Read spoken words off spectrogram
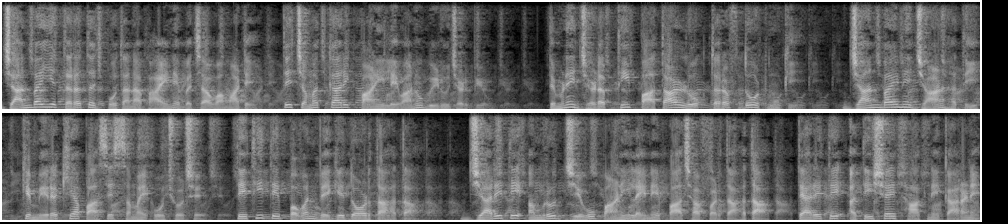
જાનબાઈએ તરત જ પોતાના ભાઈને બચાવવા માટે તે ચમત્કારિક પાણી લેવાનું બીડું ઝડપ્યું. તેમણે ઝડપથી પાતાળ લોક તરફ દોટ મૂકી. જાનબાઈને જાણ હતી કે મેરખિયા પાસે સમય ઓછો છે. તેથી તે પવન વેગે દોડતા હતા. જ્યારે તે અમૃત જેવું પાણી લઈને પાછા ફરતા હતા, ત્યારે તે અતિશય થાકને કારણે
